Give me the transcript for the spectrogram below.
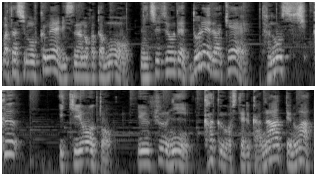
私も含めリスナーの方も日常でどれだけ楽しく生きようというふうに覚悟してるかなっていうのは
